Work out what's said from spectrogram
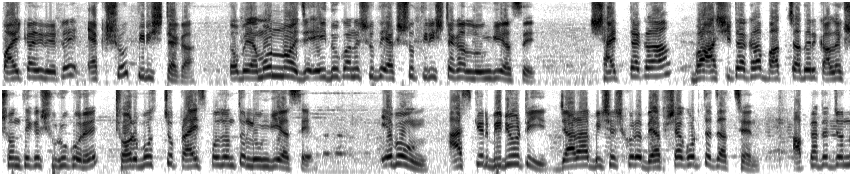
পাইকারি রেটে একশো টাকা। তবে এমন নয় যে এই দোকানে শুধু একশো টাকার লুঙ্গি আছে। ষাট টাকা বা আশি টাকা বাচ্চাদের কালেকশন থেকে শুরু করে সর্বোচ্চ প্রাইস পর্যন্ত লুঙ্গি আছে। এবং আজকের ভিডিওটি যারা বিশেষ করে ব্যবসা করতে যাচ্ছেন আপনাদের জন্য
